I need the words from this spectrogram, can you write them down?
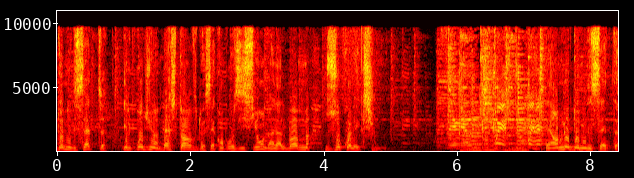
2007, il produit un best-of de ses compositions dans l'album The Collection. Et en mai 2007,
